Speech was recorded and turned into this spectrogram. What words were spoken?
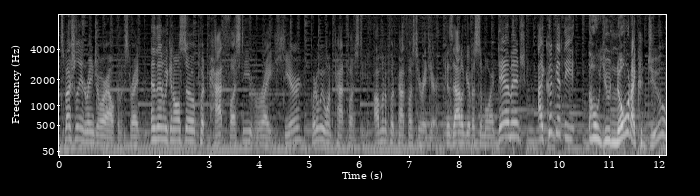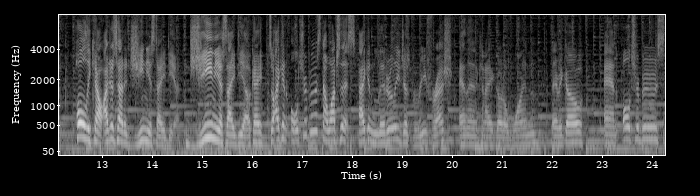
especially in range of our alchemist, right? And then we can also put Pat Fusty right here. Where do we want Pat Fusty? I'm gonna put Pat Fusty right here because that'll give us some more damage. I could get the, oh, you know what I could do? Holy cow, I just had a genius idea. Genius idea, okay? So I can ultra boost. Now watch this. I can literally just refresh and then can I go to one? There we go and Ultra Boost,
